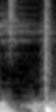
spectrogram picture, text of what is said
Mm-hmm.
